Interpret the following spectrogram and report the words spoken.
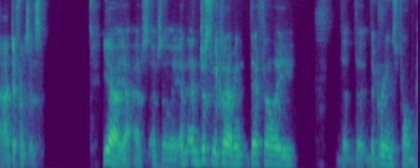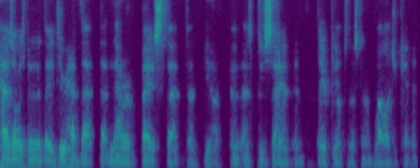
uh, differences. Yeah, yeah, absolutely. And and just to be clear, I mean, definitely the, the, the Greens problem has always been that they do have that that narrow base that, that you know, as you say, they appeal to those kind of well-educated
